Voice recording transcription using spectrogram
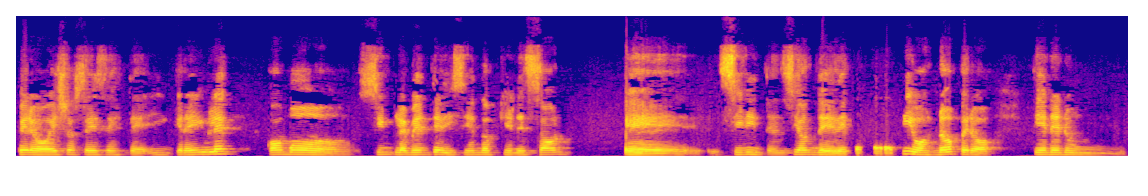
pero ellos es este, increíble como simplemente diciendo quiénes son, eh, sin intención de, de, comparativos, ¿no? Pero tienen un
